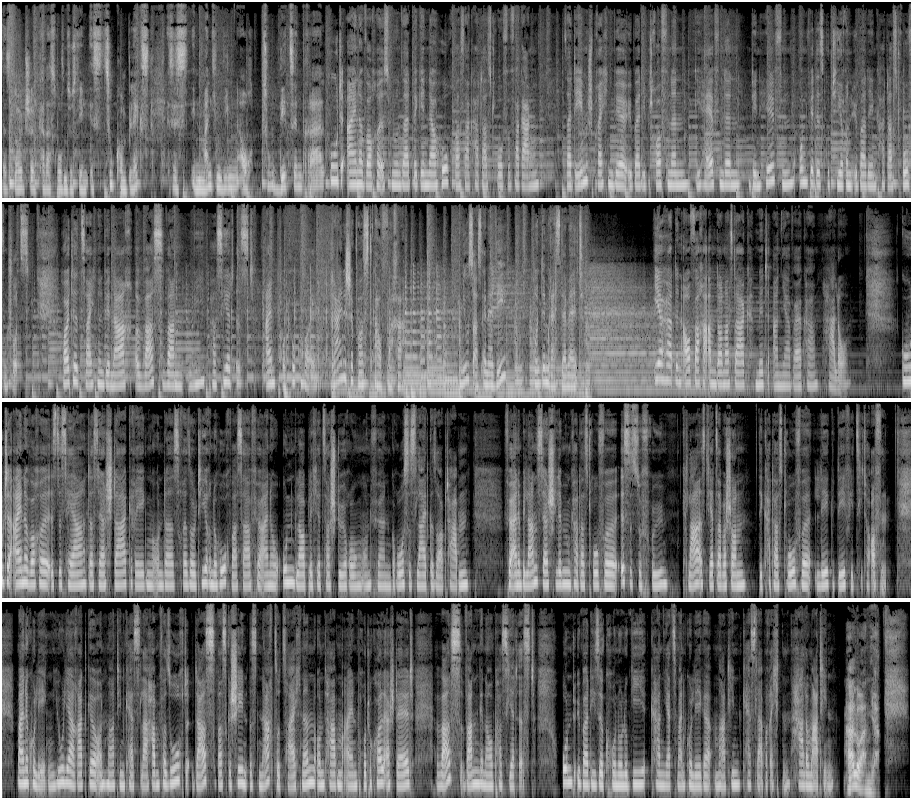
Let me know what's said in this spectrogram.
Das deutsche Katastrophensystem ist zu komplex. Es ist in manchen Dingen auch zu dezentral. Gut eine Woche ist nun seit Beginn der Hochwasserkatastrophe vergangen. Seitdem sprechen wir über die Betroffenen, die Helfenden, den Hilfen und wir diskutieren über den Katastrophenschutz. Heute zeichnen wir nach, was wann wie passiert ist. Ein Protokoll. Rheinische Post Aufwacher. News aus NRW und dem Rest der Welt. Ihr hört den Aufwacher am Donnerstag mit Anja Wölker. Hallo. Gute eine Woche ist es her, dass der Starkregen und das resultierende Hochwasser für eine unglaubliche Zerstörung und für ein großes Leid gesorgt haben. Für eine Bilanz der schlimmen Katastrophe ist es zu früh. Klar ist jetzt aber schon, die Katastrophe legt Defizite offen. Meine Kollegen Julia Radke und Martin Kessler haben versucht, das, was geschehen ist, nachzuzeichnen und haben ein Protokoll erstellt, was wann genau passiert ist. Und über diese Chronologie kann jetzt mein Kollege Martin Kessler berichten. Hallo Martin. Hallo Anja.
